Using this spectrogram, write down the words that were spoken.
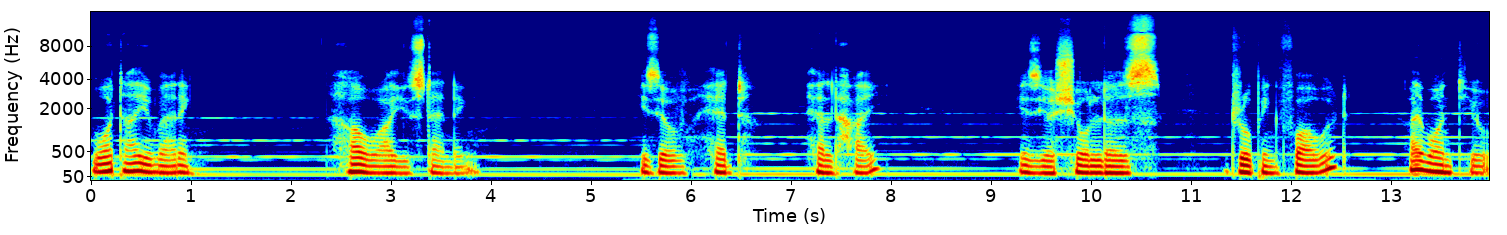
What are you wearing? How are you standing? Is your head held high? Is your shoulders drooping forward? I want you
